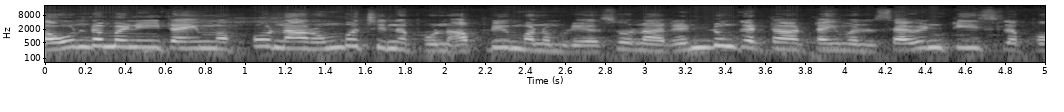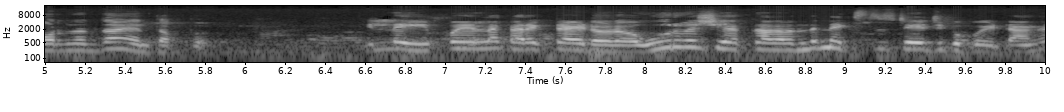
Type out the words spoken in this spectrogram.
கவுண்டமணி டைம் அப்போ நான் ரொம்ப சின்ன பொண்ணு. அப்படியும் பண்ண முடியாது. ஸோ நான் ரெண்டும் கெட்ட டைம் அந்த செவன்ட்டீஸில் பிறந்தது தான் என் தப்பு. இல்லை இப்போ எல்லாம் கரெக்ட் ஆகிடும் ஊர்வஷி அக்கா வந்து நெக்ஸ்ட் ஸ்டேஜுக்கு போயிட்டாங்க.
